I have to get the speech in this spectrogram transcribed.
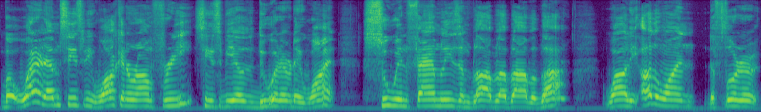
but one of them seems to be walking around free, seems to be able to do whatever they want suing families and blah blah blah blah blah. While the other one, the Florida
